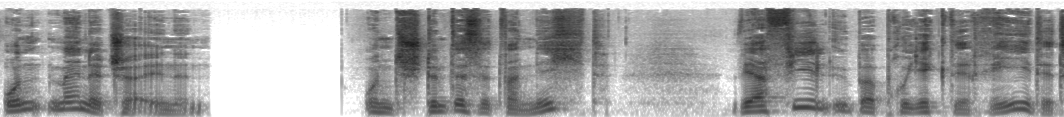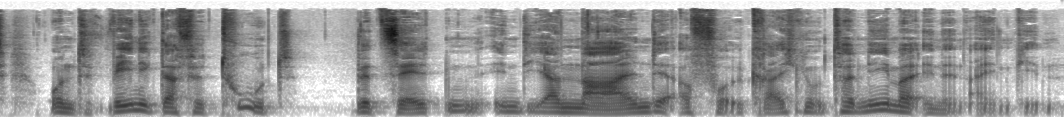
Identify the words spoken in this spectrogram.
und ManagerInnen. Und stimmt es etwa nicht? Wer viel über Projekte redet und wenig dafür tut, wird selten in die Annalen der erfolgreichen UnternehmerInnen eingehen.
